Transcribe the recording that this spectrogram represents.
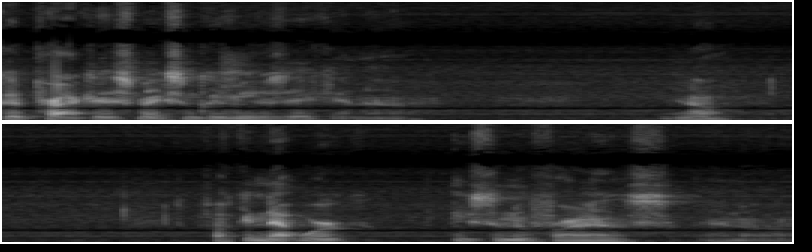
good practice, make some good music, and uh, you know, fucking network, meet some new friends, and uh,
